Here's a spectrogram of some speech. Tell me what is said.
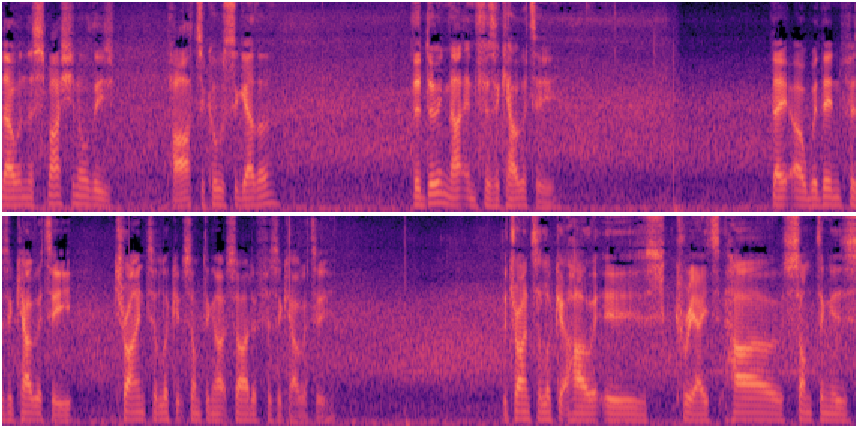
Now, when they're smashing all these particles together, they're doing that in physicality they are within physicality trying to look at something outside of physicality. They're trying to look at how it is created, how something is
